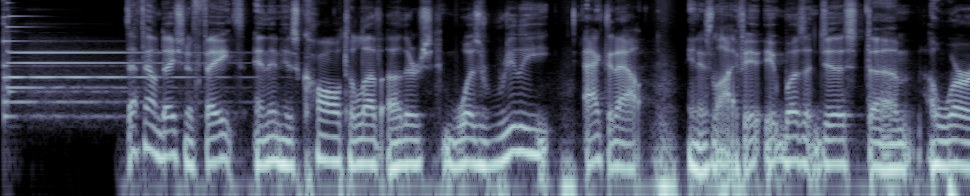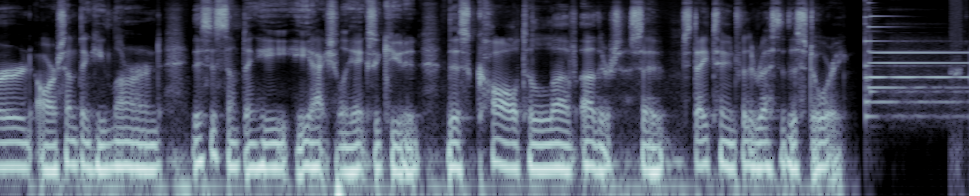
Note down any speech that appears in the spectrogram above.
that foundation of faith and then his call to love others was really acted out in his life. It, it wasn't just um, a word or something he learned. This is something he he actually executed. This call to love others. So stay tuned for the rest of the story.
